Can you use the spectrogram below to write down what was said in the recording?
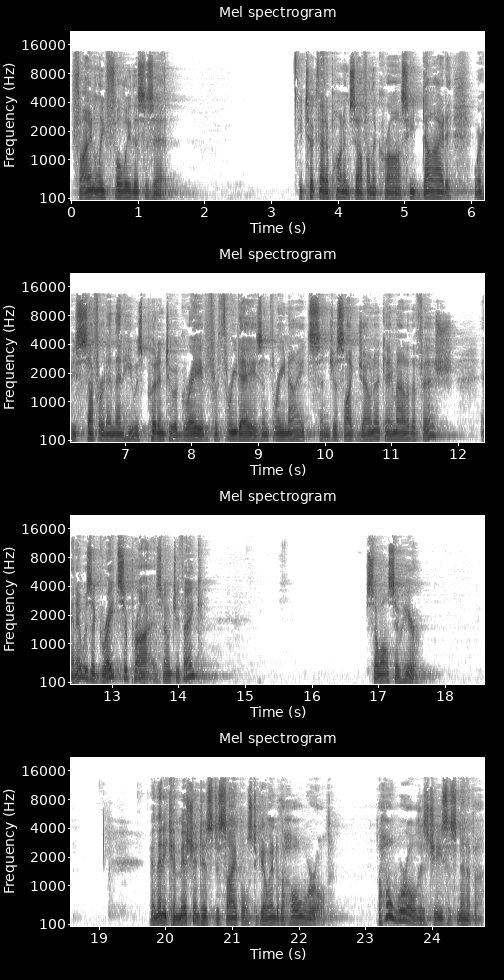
Finally, fully, this is it. He took that upon himself on the cross. He died where he suffered, and then he was put into a grave for three days and three nights. And just like Jonah came out of the fish, and it was a great surprise, don't you think? So also here. And then he commissioned his disciples to go into the whole world. The whole world is Jesus' Nineveh.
